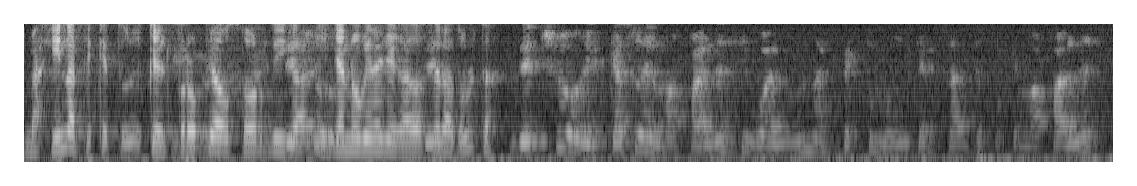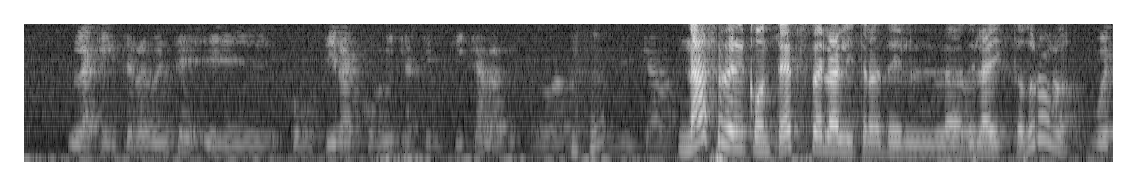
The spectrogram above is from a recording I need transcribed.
imagínate que, tu- que el Qué propio autor diga, hecho, ella no hubiera llegado a de- ser adulta. De hecho, el caso de Mafalda es igual un aspecto muy interesante, porque Mafalda es la que literalmente, eh, como tira cómica, critica a las dictaduras Ujú. norteamericanas. Nace del contexto de la, litera- de la, de la dictadura, güey. Ah, bu-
